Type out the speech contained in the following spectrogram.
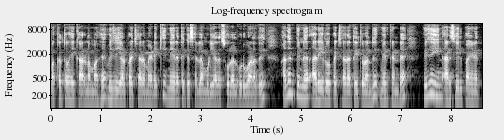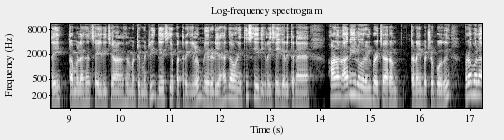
மக்கள் தொகை காரணமாக விஜயால் பிரச்சார மேடைக்கு நேரத்துக்கு செல்ல முடியாத சூழல் உருவானது. அதன் பின்னர் அரியலூர் பிரச்சாரத்தை தொடர்ந்து மேற்கண்ட விஜயின் அரசியல் பயணத்தை தமிழக செய்தி சேனல்கள் மட்டுமின்றி தேசிய பத்திரிகைகளும் நேரடியாக கவனித்து செய்திகளை சேகரித்தன. ஆனால் அரியலூரில் பிரச்சாரம் நடைபெற்ற போது பிரபல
